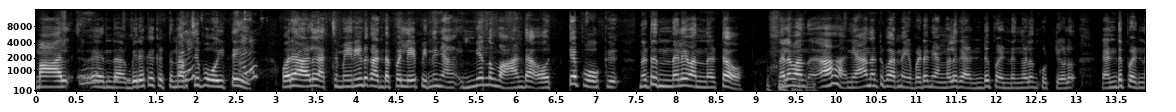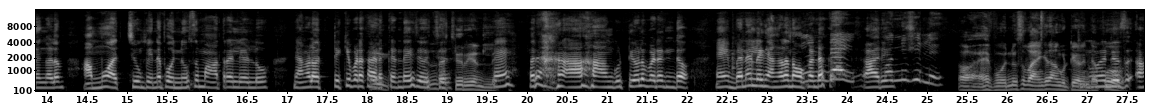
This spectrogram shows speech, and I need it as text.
മാൽ എന്താ ഇവരൊക്കെ കിട്ടുന്നിറച്ച് പോയിട്ടേ ഒരാൾ അച്ഛമ്മേനോട് കണ്ടപ്പല്ലേ പിന്നെ ഞാൻ ഇനിയൊന്നും വേണ്ട ഒറ്റ പോക്ക്. എന്നിട്ട് ഇന്നലെ വന്നിട്ടോ ഇന്നലെ വന്ന് ആ ഞാൻ എന്നിട്ട് പറഞ്ഞു ഇവിടെ ഞങ്ങൾ രണ്ട് പെണ്ണുങ്ങളും കുട്ടികളും രണ്ട് പെണ്ണുങ്ങളും അമ്മും അച്ചും പിന്നെ പൊന്നൂസും മാത്രല്ലേ ഉള്ളൂ. ഞങ്ങൾ ഒറ്റയ്ക്ക് ഇവിടെ കിടക്കണ്ടേ ചോദിച്ചു. ചെറിയണ്ടല്ലേ ഏ ഒരു ആൺകുട്ടികൾ ഇവിടെ ഉണ്ടോ? ഏ ഇവനല്ലേ ഞങ്ങളെ നോക്കണ്ട ആര്? പൊന്നൂസ് ഭയങ്കര ആൺകുട്ടിയാണ് എന്റെ പൊന്നൂസ് ആ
